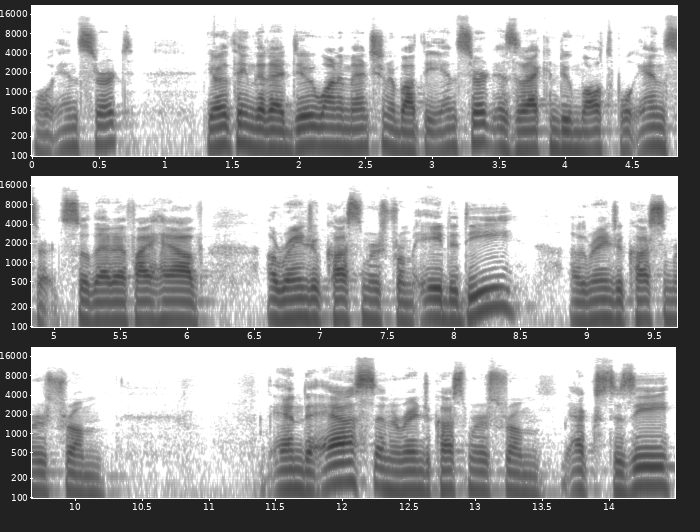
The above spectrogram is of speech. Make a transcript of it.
We'll insert. The other thing that I do want to mention about the insert is that I can do multiple inserts so that if I have a range of customers from A to D, a range of customers from N to S, and a range of customers from X to Z,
